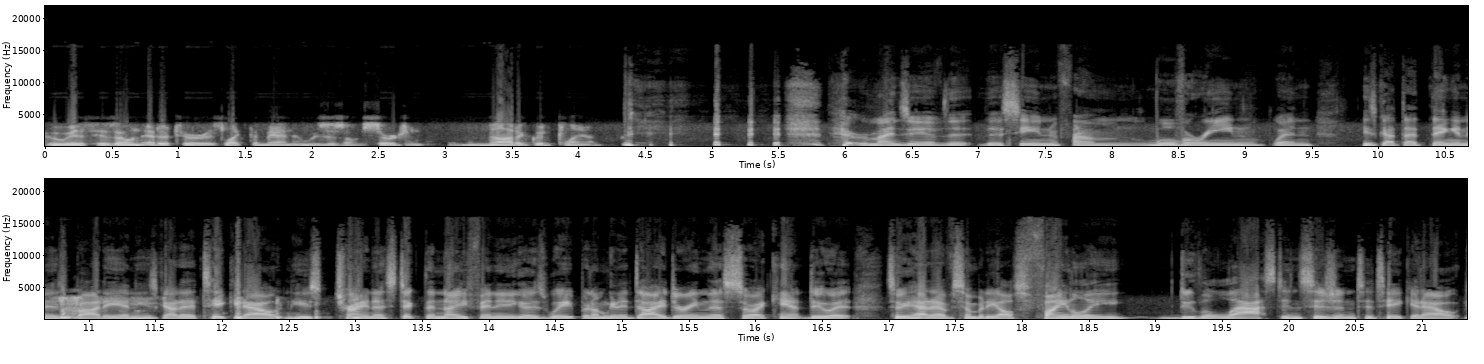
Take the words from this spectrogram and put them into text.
who is his own editor is like the man who is his own surgeon. Not a good plan. that reminds me of the the scene from Wolverine when he's got that thing in his body and he's got to take it out and he's trying to stick the knife in and he goes, wait, but I'm going to die during this, so I can't do it. So he had to have somebody else finally do the last incision to take it out.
